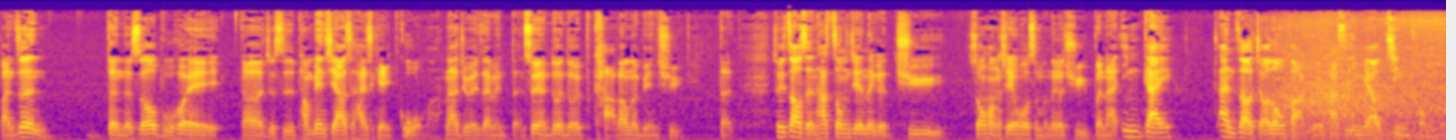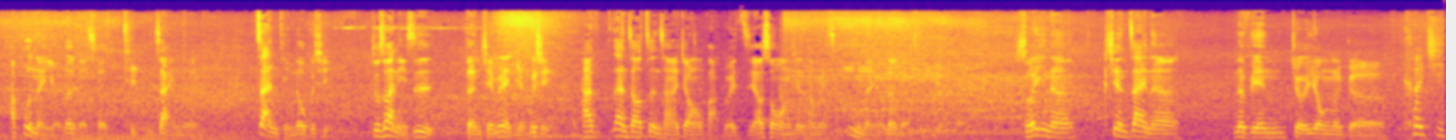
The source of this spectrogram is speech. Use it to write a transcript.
反正等的时候不会呃，就是旁边其他车还是可以过嘛，那就会在那边等，所以很多人都会卡到那边去等，所以造成它中间那个区域双黄线或什么那个区域本来应该。按照交通法规，它是应该要净空的，它不能有任何车停在那里，暂停都不行。就算你是等前面也不行。它按照正常的交通法规，只要双黄线上面是不能有任何停留的。所以呢，现在呢，那边就用那个科技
